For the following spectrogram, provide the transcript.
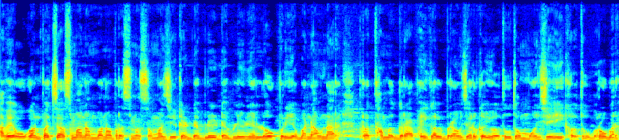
હવે ઓગણપચાસમાં નંબરનો પ્રશ્ન સમજીએ કે ડબલ્યુ ડબલ્યુને લોકપ્રિય બનાવનાર પ્રથમ ગ્રાફિકલ બ્રાઉઝર કયું હતું? તો મોઝેઇક હતું, બરોબર?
